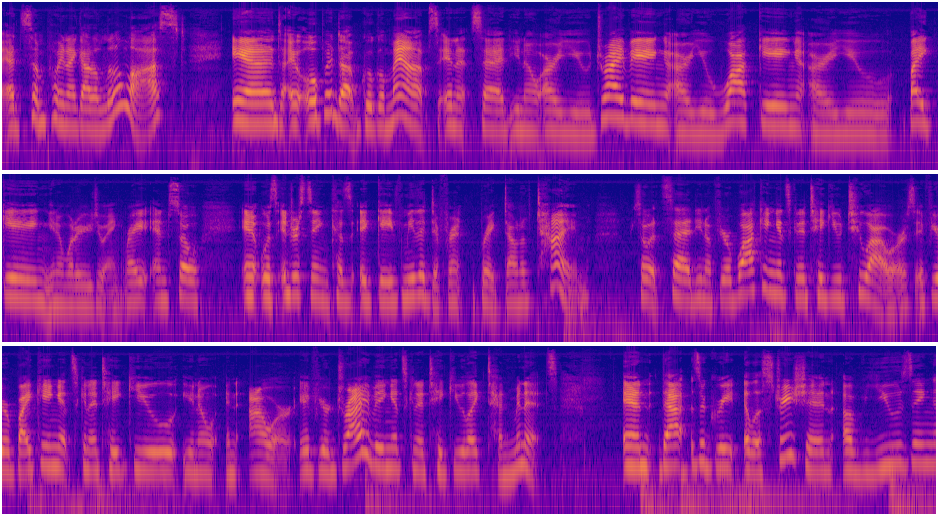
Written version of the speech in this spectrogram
at some point, I got a little lost and I opened up Google Maps and it said, you know, are you driving? Are you walking? Are you biking? You know, what are you doing? Right. And so it was interesting because it gave me the different breakdown of time. So it said, you know, if you're walking, it's going to take you two hours. If you're biking, it's going to take you, you know, an hour. If you're driving, it's going to take you like 10 minutes. And that is a great illustration of using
